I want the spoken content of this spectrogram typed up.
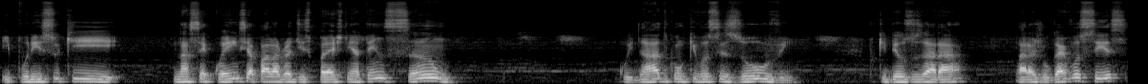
E por isso que na sequência a palavra diz: prestem atenção, cuidado com o que vocês ouvem, porque Deus usará para julgar vocês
